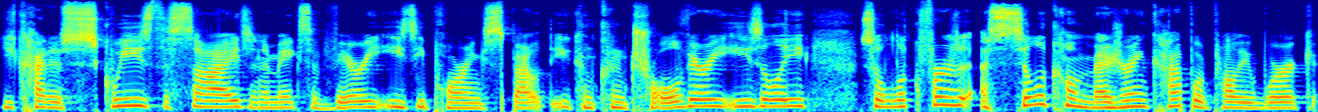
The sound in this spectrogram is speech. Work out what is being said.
You kind of squeeze the sides and it makes a very easy pouring spout that you can control very easily. So look for a silicone measuring cup would probably work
